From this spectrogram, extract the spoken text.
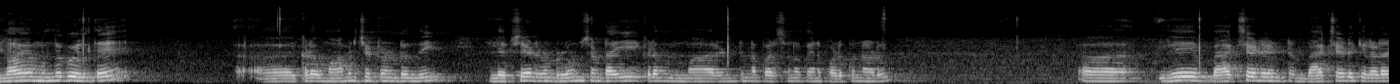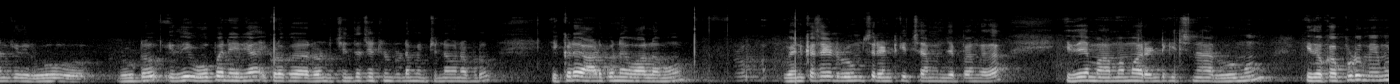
ఇలాగే ముందుకు వెళ్తే ఇక్కడ ఒక మామిడి చెట్టు ఉంటుంది. లెఫ్ట్ సైడ్ రెండు రూమ్స్ ఉంటాయి. ఇక్కడ మా రెంట్ ఉన్న పర్సన్ ఒక ఆయన పడుకున్నాడు. ఇదే బ్యాక్ సైడ్ బ్యాక్ సైడ్కి వెళ్ళడానికి ఇది రూ రూటు. ఇది ఓపెన్ ఏరియా. ఇక్కడ ఒక రెండు చింత చెట్లు ఉంటుండే మేము చిన్నగా ఉన్నప్పుడు ఇక్కడే ఆడుకునే వాళ్ళము. వెనక సైడ్ రూమ్స్ రెంట్కి ఇచ్చామని చెప్పాం కదా. ఇదే మా అమ్మమ్మ రెంట్కి ఇచ్చిన రూము. ఇది ఒకప్పుడు మేము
